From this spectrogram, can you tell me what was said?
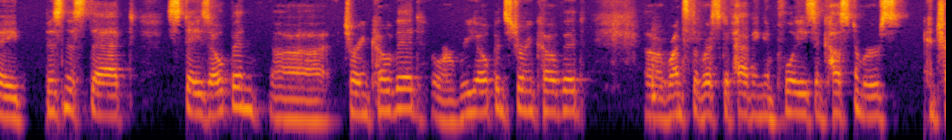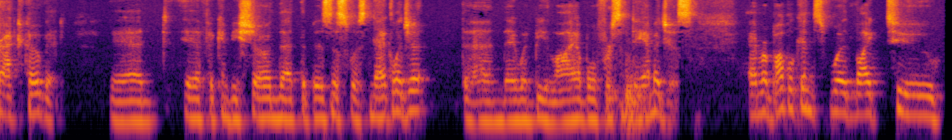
A business that stays open uh, during COVID or reopens during COVID uh, runs the risk of having employees and customers contract COVID. And if it can be shown that the business was negligent, then they would be liable for some damages. And Republicans would like to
